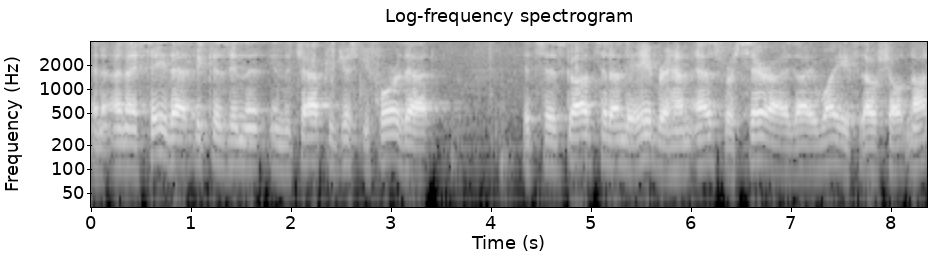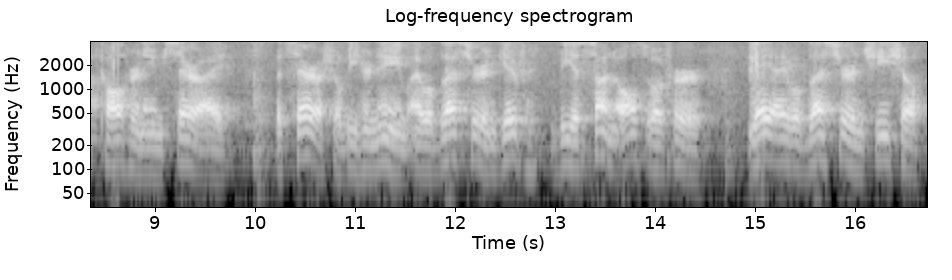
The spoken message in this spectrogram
And, and I say that because in the, in the chapter just before that, it says, God said unto Abraham, As for Sarai thy wife, thou shalt not call her name Sarai, but Sarah shall be her name. I will bless her and give thee a son also of her. Yea, I will bless her and she shall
